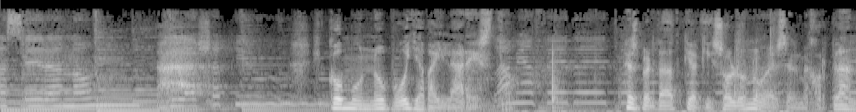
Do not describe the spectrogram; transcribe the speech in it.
a sera non ti lascia più. ¿Cómo no voy a bailar esto? Es verdad que aquí solo no es el mejor plan.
